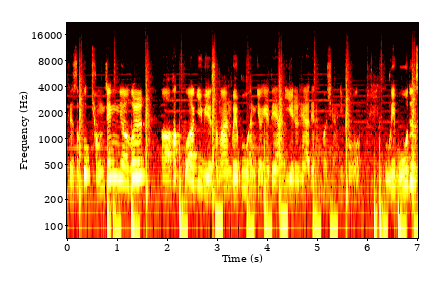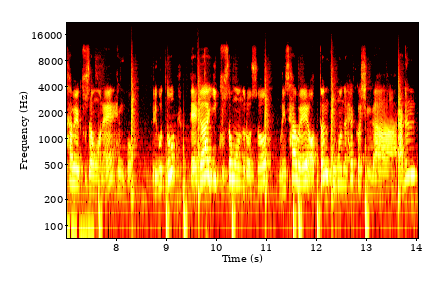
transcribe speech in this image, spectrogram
그래서 꼭 경쟁력을 어, 확보하기 위해서만 외부 환경에 대한 이해를 해야 되는 것이 아니고 우리 모든 사회 구성원의 행복 그리고 또 내가 이 구성원으로서 우리 사회에 어떤 공헌을 할 것인가라는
